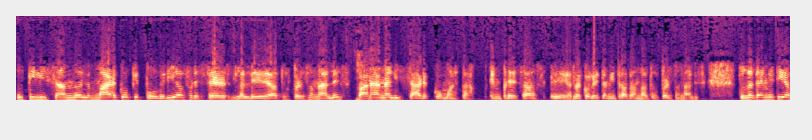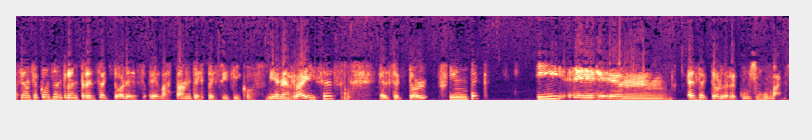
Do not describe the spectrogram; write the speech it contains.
utilizando el marco que podría ofrecer la ley de datos personales para analizar cómo estas empresas eh, recolectan y tratan datos personales. Entonces, esta investigación se concentró en tres sectores eh, bastante específicos. Bienes raíces, el sector fintech y eh, el sector de recursos humanos.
